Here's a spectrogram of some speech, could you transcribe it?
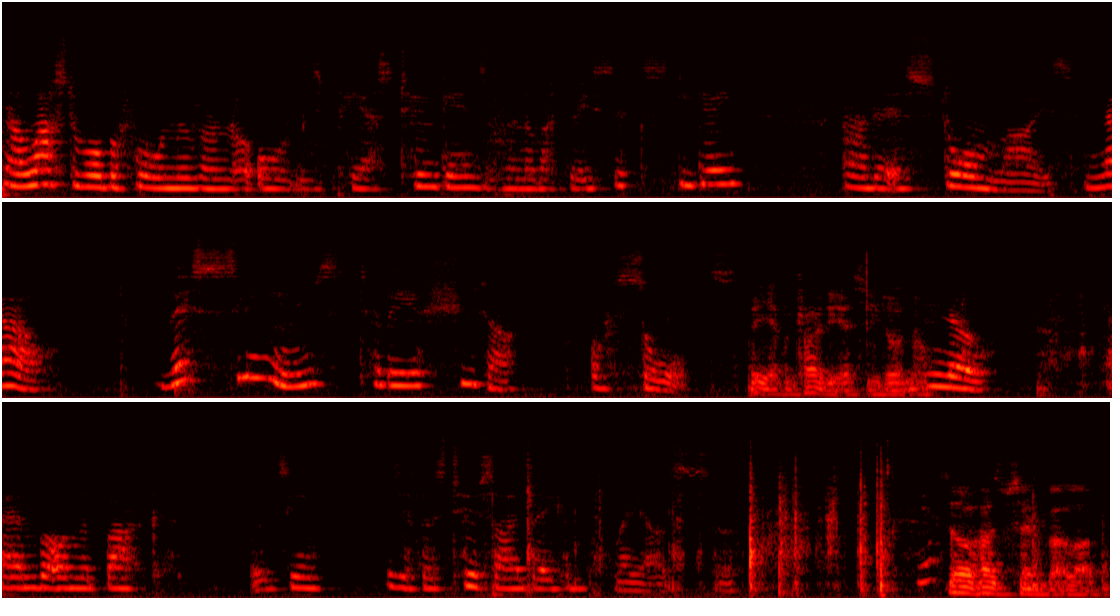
Now, last of all, before we move on to all of these PS2 games, is another 360 game, and it is Stormrise. Now, this seems to be a shooter of sorts. But you haven't tried it yet, so you don't know. No. Um, but on the back, it would seem as if there's two sides they can play as. So. So as we said, we've got a lot of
